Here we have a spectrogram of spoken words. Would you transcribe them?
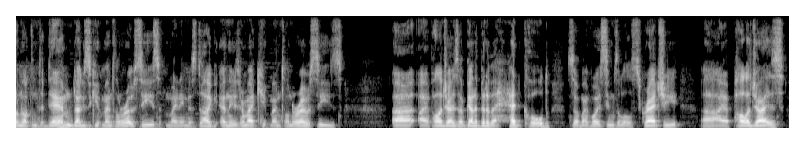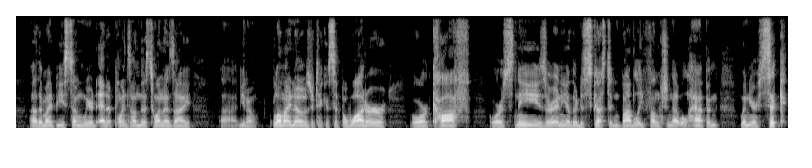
And welcome to Damn Doug's Acute Mental Neuroses. My name is Doug, and these are my acute mental neuroses. Uh, I apologize, I've got a bit of a head cold, so if my voice seems a little scratchy, uh, I apologize. Uh, there might be some weird edit points on this one as I, uh, you know, blow my nose or take a sip of water or cough or sneeze or any other disgusting bodily function that will happen when you're sick.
